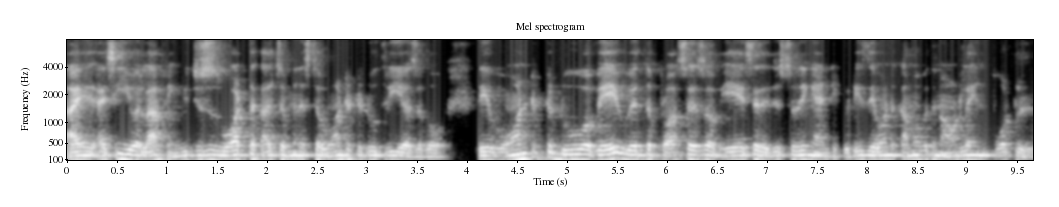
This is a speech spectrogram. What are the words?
I, I see you are laughing, which is what the culture minister wanted to do three years ago. They wanted to do away with the process of ASA registering antiquities. They want to come up with an online portal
